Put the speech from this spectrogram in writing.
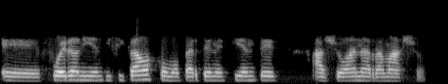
eh, fueron identificados como pertenecientes a Joana Ramallo.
